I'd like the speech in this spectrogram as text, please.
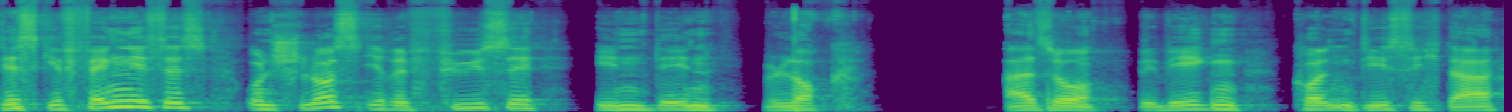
des Gefängnisses und schloss ihre Füße in den Block. Also bewegen konnten die sich da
